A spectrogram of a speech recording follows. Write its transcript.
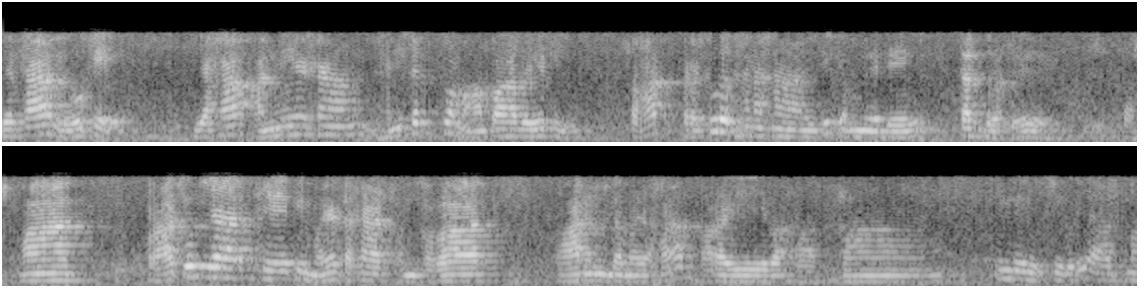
यथा लोके यः अन्येषां धनिकत्वमापादयति सः प्रचुरधनः इति गम्यते तद्वत् तस्मात् प्राचुर्यार्थेऽपि मयटः सम्भवात् ஆனந்தமய பர ஏவ ஆத்மா இந்த யுக்திபடி ஆத்மா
